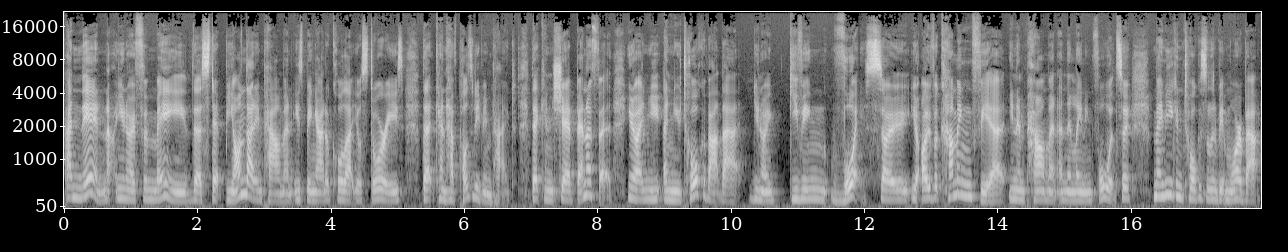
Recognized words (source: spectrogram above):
And then, you know, for me, the step beyond that empowerment is being able to call out your stories that can have positive impact, that can share benefit. You know, and you and you talk about that, you know, giving voice. So you're overcoming fear in empowerment and then leaning forward. So maybe you can talk us a little bit more about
